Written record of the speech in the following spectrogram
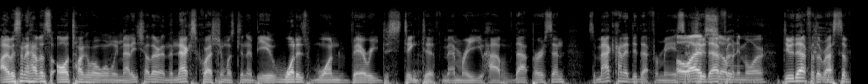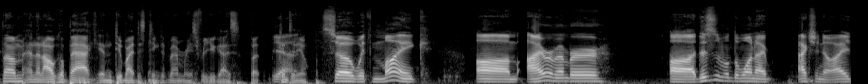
I was going to have us all talk about when we met each other, and the next question was going to be, what is one very distinctive memory you have of that person? So Matt kind of did that for me. Oh, so I do have that so for, many more. Do that for the rest of them, and then I'll go back and do my distinctive memories for you guys. But Yeah. continue. So with Mike, um, I remember. Uh, this is the one I actually no. I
